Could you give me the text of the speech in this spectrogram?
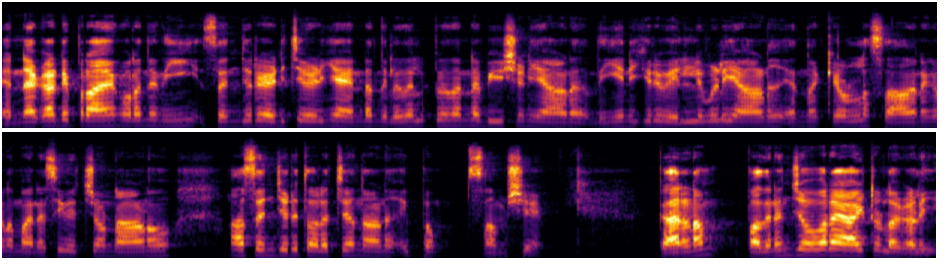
എന്നെക്കാട്ടി പ്രായം കുറഞ്ഞ നീ സെഞ്ചുറി അടിച്ചു കഴിഞ്ഞാൽ എന്റെ നിലനിൽപ്പിന് തന്നെ ഭീഷണിയാണ്. നീ എനിക്കൊരു വെല്ലുവിളിയാണ് എന്നൊക്കെയുള്ള സാധനങ്ങൾ മനസ്സിൽ വെച്ചുകൊണ്ടാണോ ആ സെഞ്ചുറി തുലച്ചതെന്നാണ് ഇപ്പം സംശയം. കാരണം പതിനഞ്ച് ഓവറേ ആയിട്ടുള്ള കളി.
